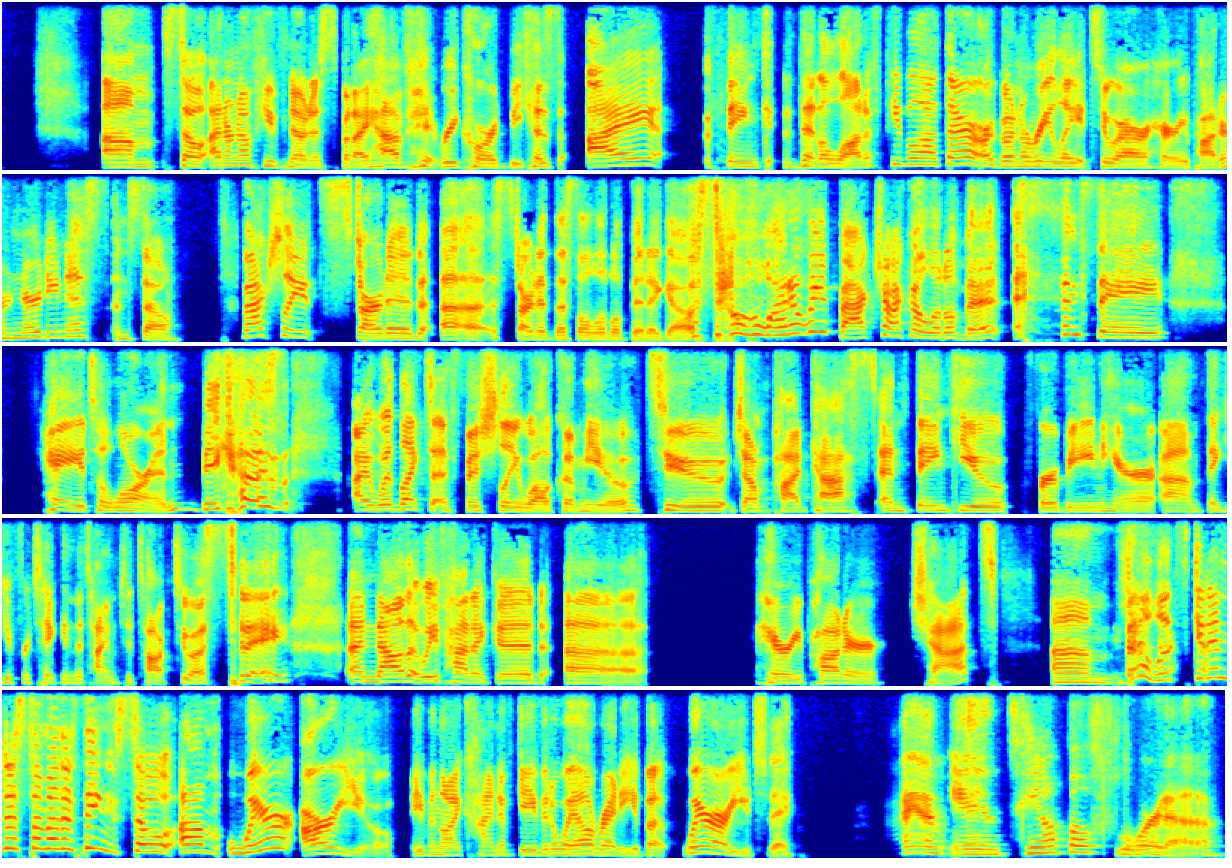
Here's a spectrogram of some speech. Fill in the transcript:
Um, so I don't know if you've noticed, but I have hit record because I think that a lot of people out there are going to relate to our Harry Potter nerdiness. And so I've actually started uh, started this a little bit ago. So why don't we backtrack a little bit and say hey to Lauren because I would like to officially welcome you to Jump Podcast and thank you for being here. Um, thank you for taking the time to talk to us today. And now that we've had a good uh, Harry Potter chat, um, yeah, let's get into some other things. So, um, where are you? Even though I kind of gave it away already, but where are you today? I am in Tampa, Florida.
